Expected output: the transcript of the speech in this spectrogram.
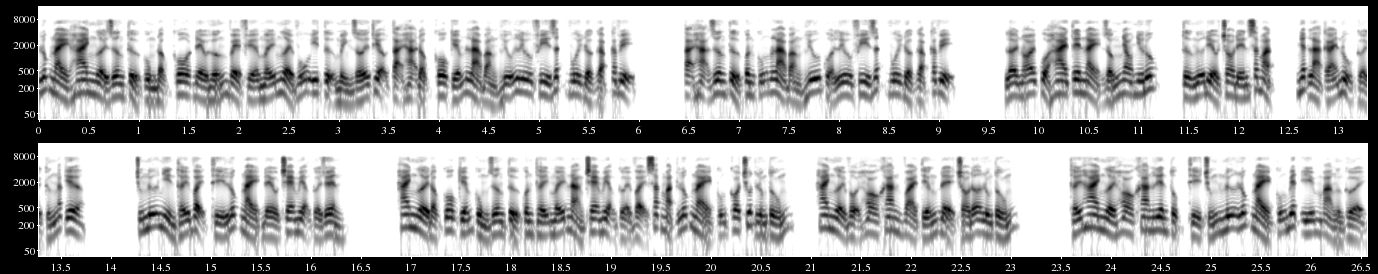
lúc này hai người dương tử cùng độc cô đều hướng về phía mấy người vũ y tự mình giới thiệu tại hạ độc cô kiếm là bằng hữu lưu phi rất vui được gặp các vị. Tại hạ dương tử quân cũng là bằng hữu của lưu phi rất vui được gặp các vị. Lời nói của hai tên này giống nhau như lúc, từ ngữ điều cho đến sắc mặt, nhất là cái nụ cười cứng ngắc kia. Chúng nữ nhìn thấy vậy thì lúc này đều che miệng cười duyên. Hai người độc cô kiếm cùng dương tử quân thấy mấy nàng che miệng cười vậy sắc mặt lúc này cũng có chút lúng túng, hai người vội ho khan vài tiếng để cho đỡ lúng túng. Thấy hai người ho khan liên tục thì chúng nữ lúc này cũng biết ý mà ngừng cười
